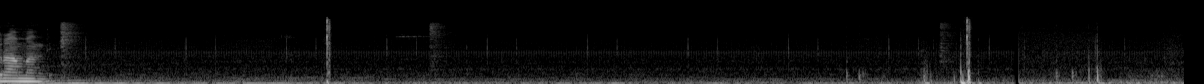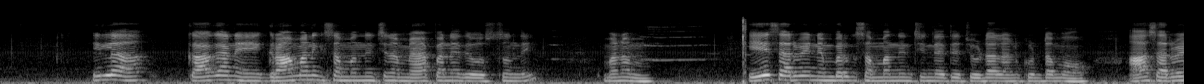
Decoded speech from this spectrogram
గ్రామాన్ని ఇలా కాగానే గ్రామానికి సంబంధించిన మ్యాప్ అనేది వస్తుంది. మనం ఏ సర్వే నెంబర్కు సంబంధించింది అయితే చూడాలనుకుంటామో ఆ సర్వే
